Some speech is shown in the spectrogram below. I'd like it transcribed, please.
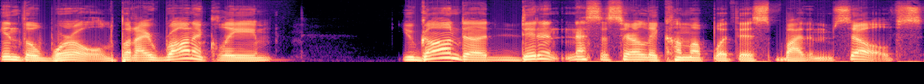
in the world. But ironically, Uganda didn't necessarily come up with this by themselves.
